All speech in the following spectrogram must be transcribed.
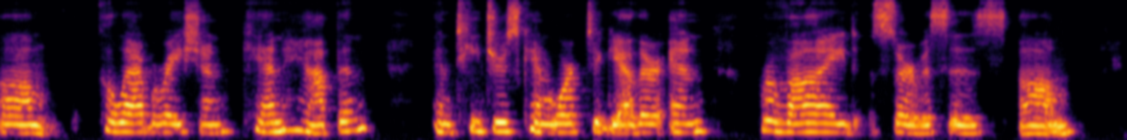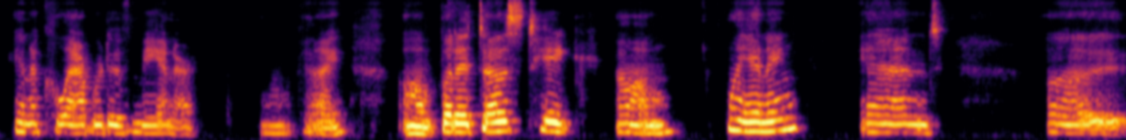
um, collaboration can happen and teachers can work together and provide services um, in a collaborative manner. Okay, um, but it does take um, planning and uh,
